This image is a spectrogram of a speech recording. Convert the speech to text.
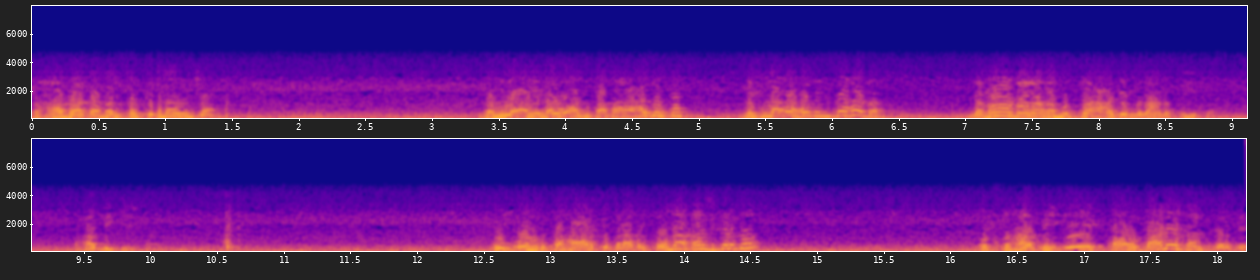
صحابہ کا منصب کتنا اونچا ہے۔ والله لو انفق احدكم مثل احد ذهبا لما بلغ مدة احد ملا نصيفا صحابی کی تم احد پہاڑ کے برابر سونا خرچ کر دو۔ اور صحابی ایک پاؤ دانے خرچ کر دے۔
